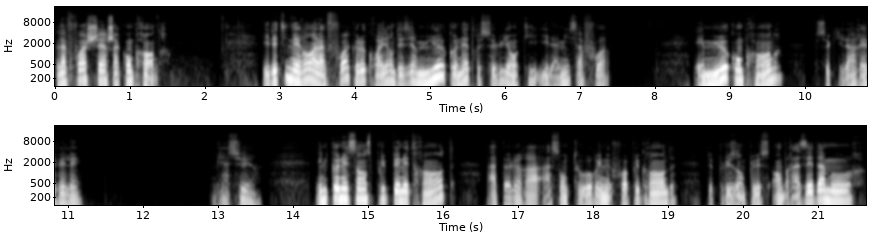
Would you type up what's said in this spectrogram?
La foi cherche à comprendre. Il est inhérent à la foi que le croyant désire mieux connaître celui en qui il a mis sa foi, et mieux comprendre ce qu'il a révélé. Bien sûr, une connaissance plus pénétrante appellera à son tour une foi plus grande, de plus en plus embrasée d'amour.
